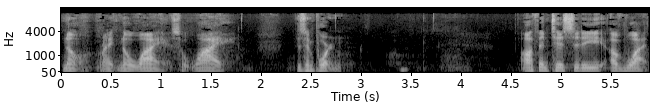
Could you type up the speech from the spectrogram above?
No, right? No, why? So, why? It's important. Authenticity of what?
